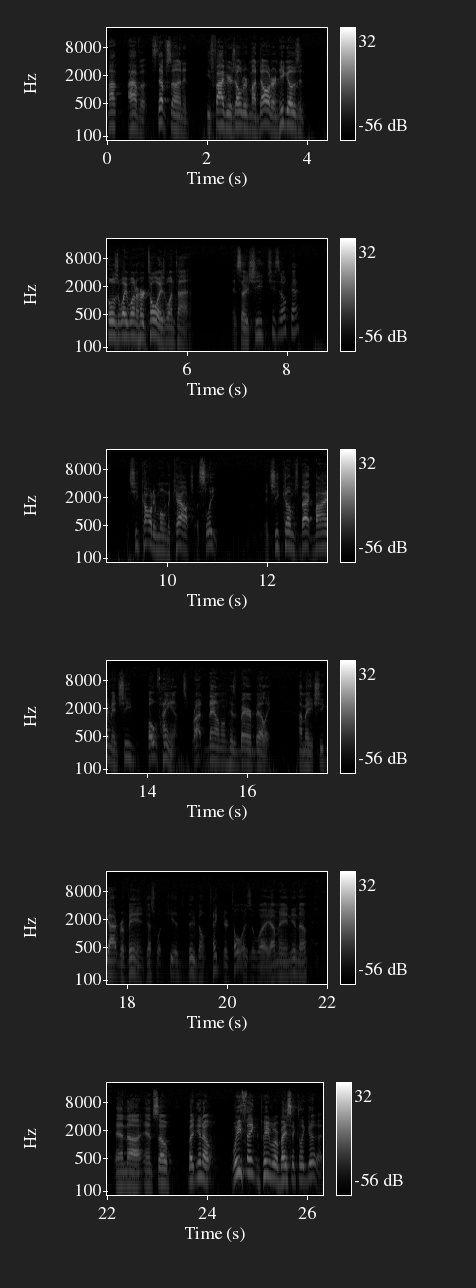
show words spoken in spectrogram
my, I have a stepson and he's five years older than my daughter, and he goes and pulls away one of her toys one time. And so she, she said, okay. And she caught him on the couch asleep. And she comes back by him and she, both hands, right down on his bare belly. I mean, she got revenge. That's what kids do. Don't take their toys away. I mean, you know. And, uh, and so, but, you know, we think the people are basically good.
